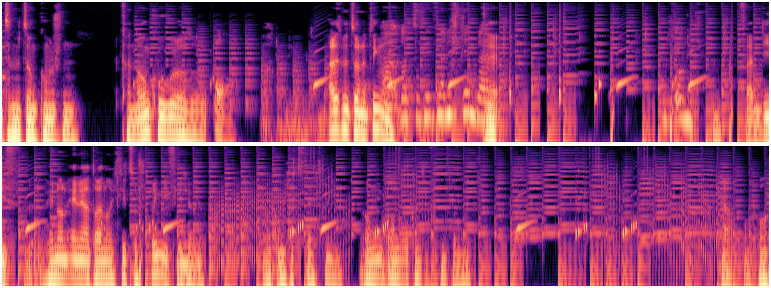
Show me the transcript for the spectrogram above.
Jetzt mit so einem komischen Kanonenkugel oder so. Oh. Ach. Alles mit so einem Ding. Ah, darfst auf jeden Fall nicht stehen bleiben. Nee, Und auch nicht. vor allem die hindern einen ja dran richtig zu springen, die Viecher. Da komme ich jetzt vielleicht hin. Irgendwo, irgendwo kannst du hinter, ne? Ja, okay.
